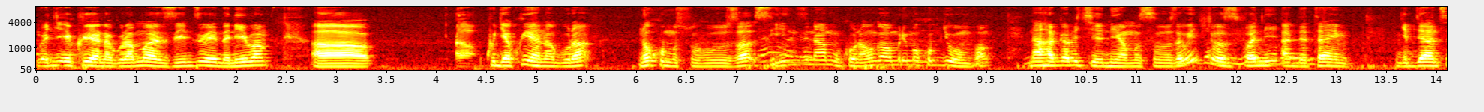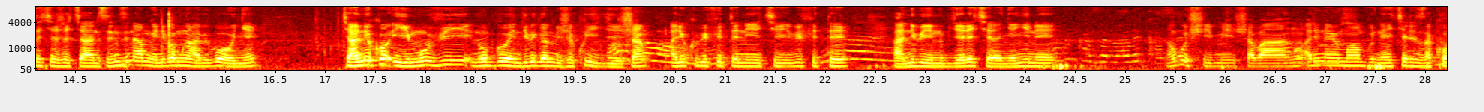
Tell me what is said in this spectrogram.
ngo agiye kwihanagura amazi sinzi wenda niba ah, kujya kwihanagura no kumusuhuza sinzi namwe ukuntu aho ngaho murimo kubyumva nahagarukiye ntiyamusuhuza. Which was funny at the time njye byansekeje cyane sinzi namwe niba mwabibonye cyane ko iyi movie nubwo wenda iba igamije kwigisha ariko iba ifite n'iki? Iba ifite ah, n'ibintu byerekeranye nyine no gushimisha abantu ari na yo mpamvu ntekereza ko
